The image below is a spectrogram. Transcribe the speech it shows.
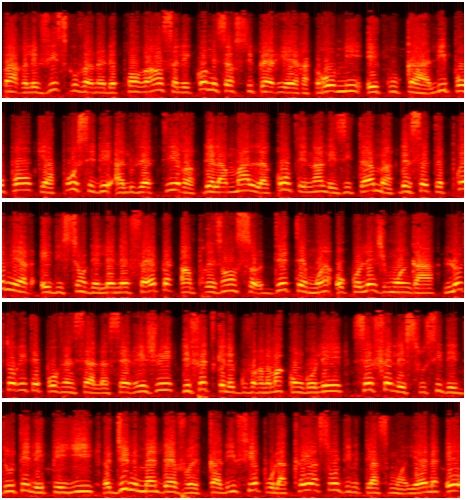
par le vice-gouverneur de province, le commissaire supérieur Romy Ekuka Lipopo, qui a procédé à l'ouverture de la malle contenant les items de cette première édition de l'NFEP en présence des témoins au collège Mwanga. L'autorité provinciale s'est réjouie du fait que le gouvernement congolais s'est fait le souci de doter les pays d'une main-d'œuvre qualifiée pour la création d'une classe moyenne et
